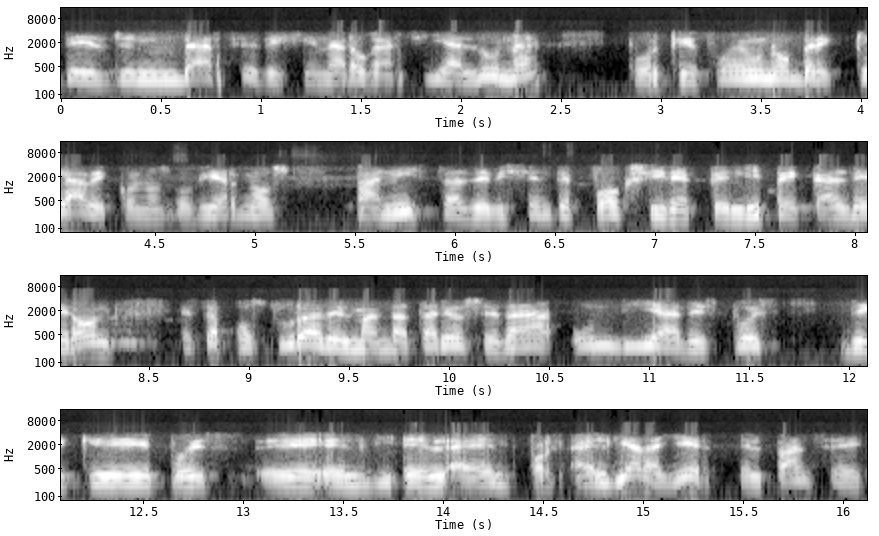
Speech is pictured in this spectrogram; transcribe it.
deslindarse de Genaro García Luna porque fue un hombre clave con los gobiernos panistas de Vicente Fox y de Felipe Calderón. Esta postura del mandatario se da un día después de que pues eh, el, el, el, día de ayer el PAN se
